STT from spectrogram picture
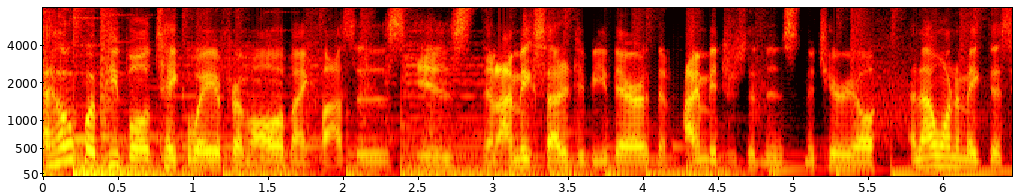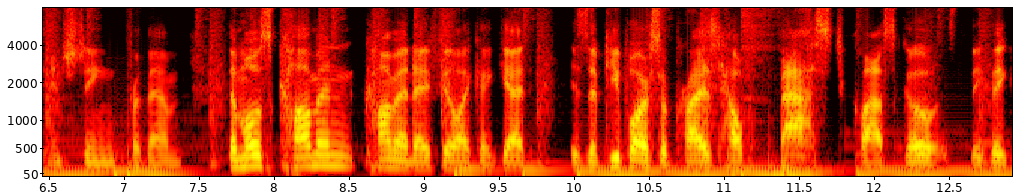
I hope what people take away from all of my classes is that I'm excited to be there, that I'm interested in this material, and I want to make this interesting for them. The most common comment I feel like I get is that people are surprised how fast class goes. They think,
